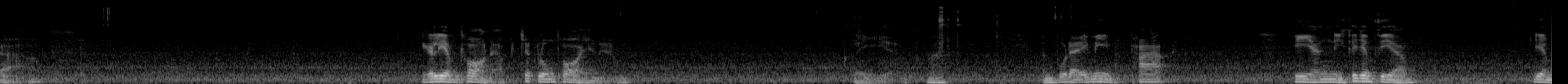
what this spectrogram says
ครับนี่ก็เลี่ยมท่อนะครับจากลวงพออย่างนี้นี่นะอันผู้ใดมีพระอียังนี่ก็ยังเสียเลี่ยม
